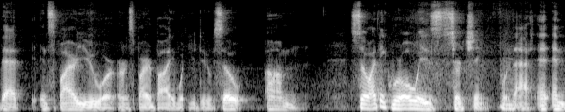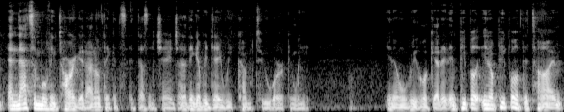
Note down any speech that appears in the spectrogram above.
that inspire you or are inspired by what you do. So. Um, so I think we're always searching for mm-hmm. that, and, and and that's a moving target. I don't think it's it doesn't change. And I think every day we come to work and we, you know, we look at it. And people, you know, people at the time,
